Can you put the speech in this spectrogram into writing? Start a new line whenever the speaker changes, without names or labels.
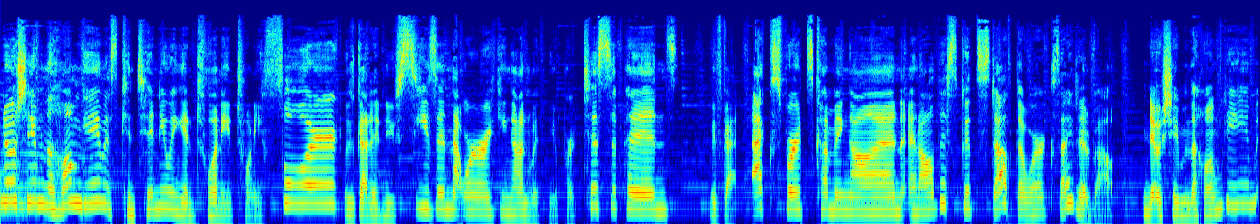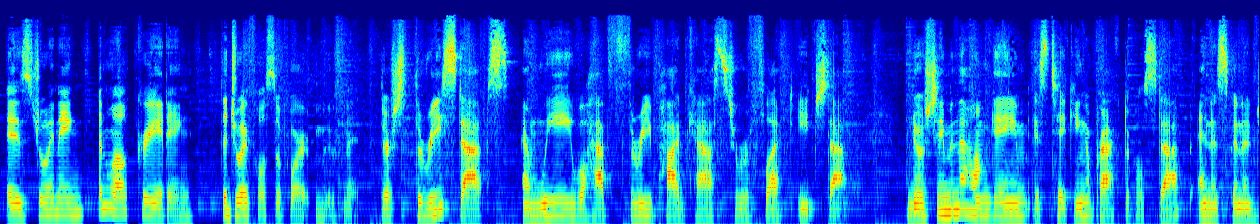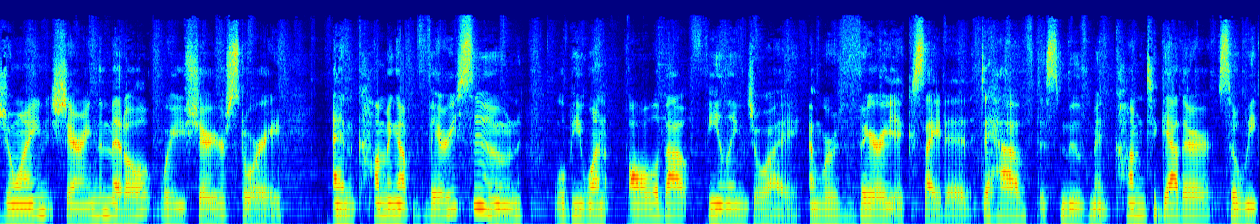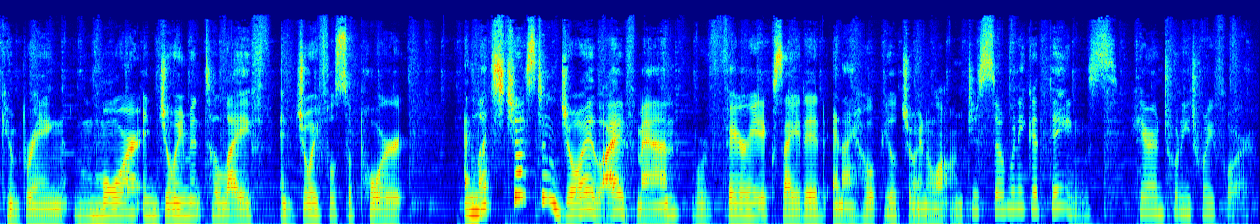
No Shame in the Home Game is continuing in 2024. We've got a new season that we're working on with new participants. We've got experts coming on and all this good stuff that we're excited about. No Shame in the Home Game is joining and well creating the Joyful Support Movement.
There's three steps, and we will have three podcasts to reflect each step. No Shame in the Home Game is taking a practical step and is going to join Sharing the Middle, where you share your story. And coming up very soon will be one all about feeling joy. And we're very excited to have this movement come together so we can bring more enjoyment to life and joyful support. And let's just enjoy life, man. We're very excited, and I hope you'll join along.
Just so many good things here in 2024.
